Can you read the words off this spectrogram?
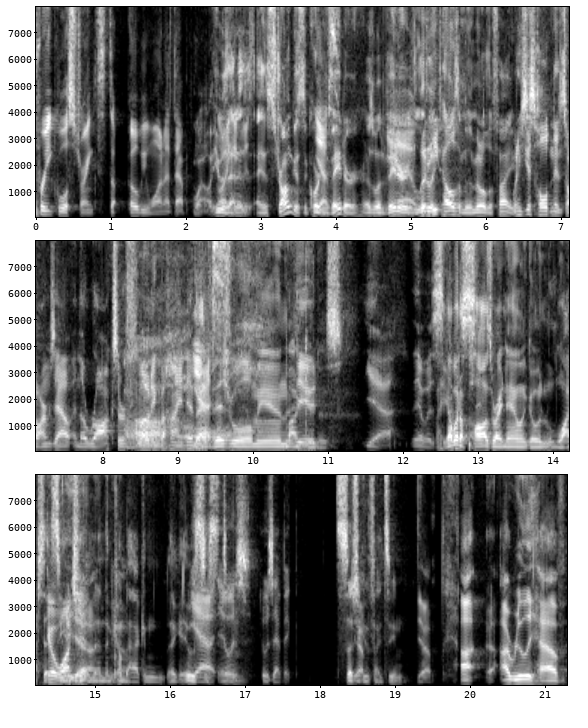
prequel strength Obi Wan at that point. Wow, he was Like, at his, at his strongest, according Yes. to Vader. As what Vader Yeah, literally he- tells him in the middle of the fight. when he's just holding his arms out and the rocks are floating ah, behind him. yes. that visual, man. My Dude. goodness. Yeah, it was. Like it I want to pause right now and go and watch that Go scene watch it. again Yeah, and then yeah. come back and like it was Yeah, just it was. It was epic. such Yeah. a good fight scene. Yeah. I I really have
